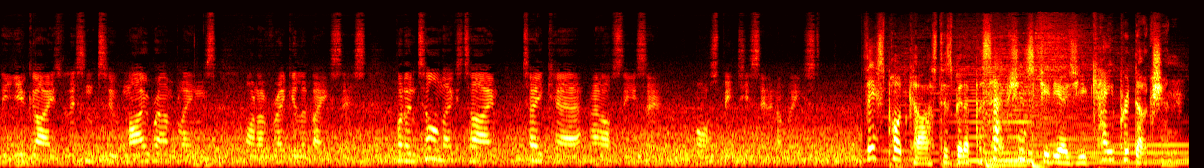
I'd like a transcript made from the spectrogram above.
that you guys listen to my ramblings on a regular basis. But until next time, take care, and I'll see you soon, or speak to you soon at least. This podcast has been a Perception Studios UK production.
